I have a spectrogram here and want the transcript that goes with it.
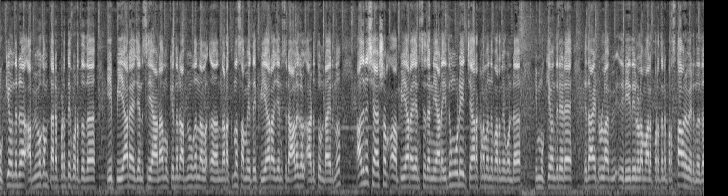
മുഖ്യമന്ത്രിയുടെ അഭിമുഖം തരപ്പെടുത്തി കൊടുത്തത് ഈ പി ആർ ഏജൻസിയാണ്. മുഖ്യമന്ത്രിയുടെ അഭിമുഖം നടക്കുന്ന സമയത്ത് പി ആർ ഏജൻസിയുടെ ആളുകൾ അടുത്തുണ്ടായിരുന്നു. അതിനുശേഷം പി ആർ ഏജൻസി തന്നെയാണ് ഇതും കൂടി ചേർക്കണമെന്ന് പറഞ്ഞുകൊണ്ട് ഈ മുഖ്യമന്ത്രിയുടെ ഇതായിട്ടുള്ള രീതിയിലുള്ള മലപ്പുറത്തിന്റെ പ്രസ്താവന വരുന്നത്.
